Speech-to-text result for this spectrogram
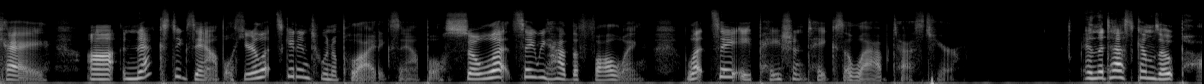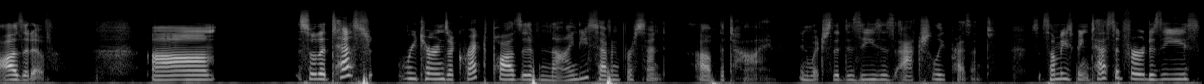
Okay, uh, next example here, let's get into an applied example. So let's say we had the following. Let's say a patient takes a lab test here and the test comes out positive. Um, so the test returns a correct positive 97% of the time in which the disease is actually present. So somebody's being tested for a disease,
